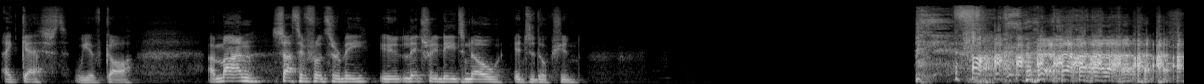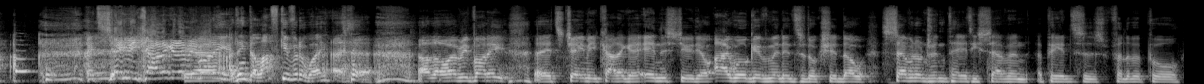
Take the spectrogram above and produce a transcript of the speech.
a guest we have got. A man sat in front of me who literally needs no introduction. Jamie Carragher, everybody. I think the laugh give it away. Hello, everybody. It's Jamie Carragher in the studio. I will give him an introduction, though. 737 appearances for Liverpool,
